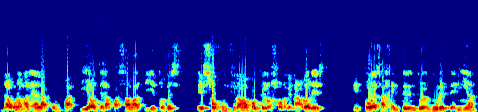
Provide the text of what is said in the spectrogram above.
de alguna manera la compartía o te la pasaba a ti. Entonces, eso funcionaba porque los ordenadores que toda esa gente dentro del Emule tenía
